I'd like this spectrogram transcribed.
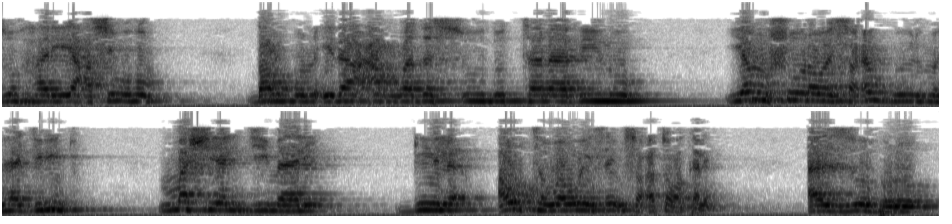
zuhari yacsimuhum darbun idaa carada suudu tanaabiilu yamshuuna way socon buu yihi muhaajiriintu. Mashya aljimaali geela awrta waaweyn say u socoto oo kale. Azuhru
